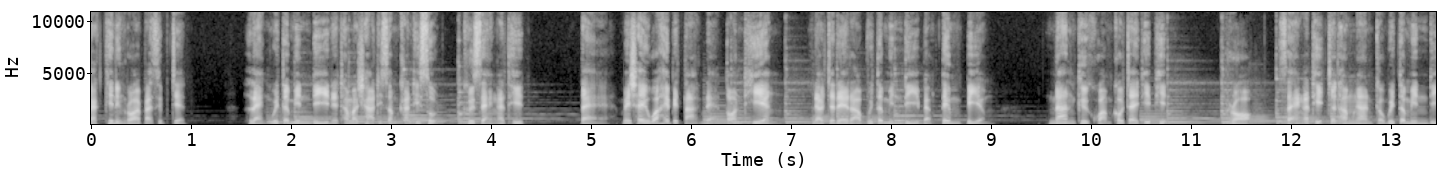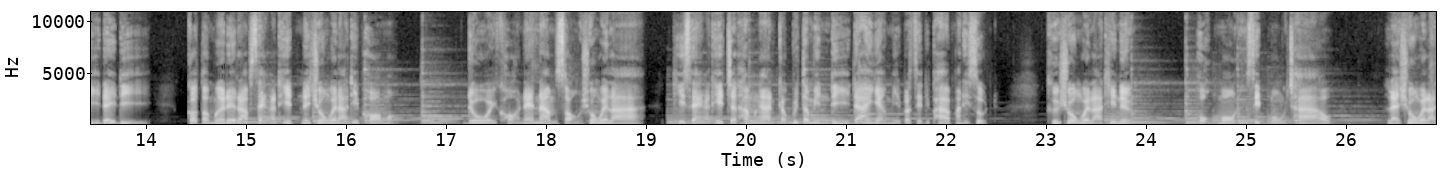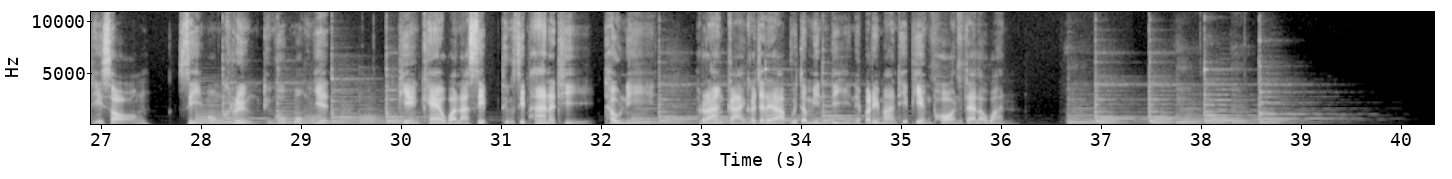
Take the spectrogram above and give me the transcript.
แฟกต์ที่ 187 แหล่งวิตามินดีในธรรมชาติที่สำคัญที่สุด คือแสงอาทิตย์ แต่ไม่ใช่ว่าให้ไปตากแดดตอนเที่ยง แล้วจะได้รับวิตามินดีแบบเต็มเปี่ยม นั่นคือความเข้าใจที่ผิด เพราะแสงอาทิตย์จะทำงานกับวิตามินดีได้ดี ก็ต่อเมื่อได้รับแสงอาทิตย์ในช่วงเวลาที่พอเหมาะ โดยขอแนะนำสองช่วงเวลา ที่แสงอาทิตย์จะทำงานกับวิตามินดี ได้อย่างมีประสิทธิภาพมากที่สุด คือช่วงเวลาที่ 1 6โมงถึง 10โมงเช้า และช่วงเวลาที่ 2 4โมงครึ่งถึง6โมงเย็น เพียงแค่วันละ 10ถึง15 นาที เท่านี้ร่างกายก็จะได้รับวิตามินดีในปริมาณที่เพียงพอในแต่ละวัน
